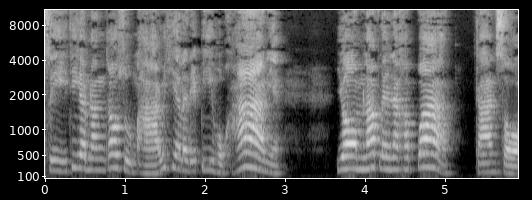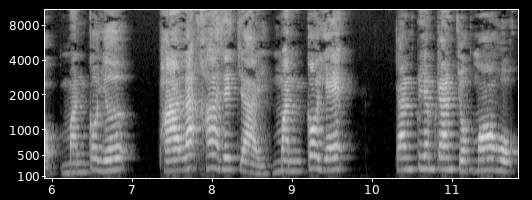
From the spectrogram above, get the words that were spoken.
64 ที่กำลังเข้าสู่มหาวิทยาลัยในปี 65 เนี่ยยอมรับเลยนะครับว่าการสอบมันก็เยอะ ภาระค่าใช้จ่ายมันก็แยะ การเตรียมการจบม .6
